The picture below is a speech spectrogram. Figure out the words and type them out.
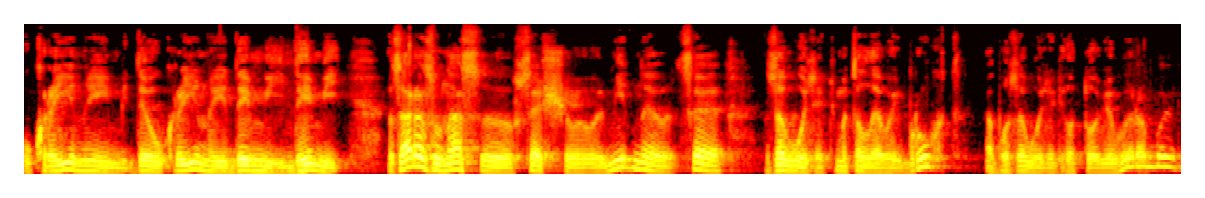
Україна і мідь. Де Україна і де мідь? Де мідь? Зараз у нас е, все, що мідне, це завозять металевий брухт або завозять готові вироби,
